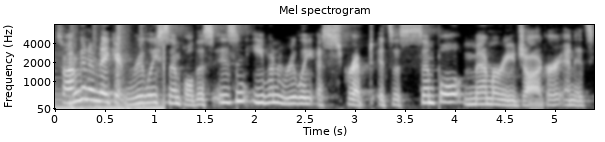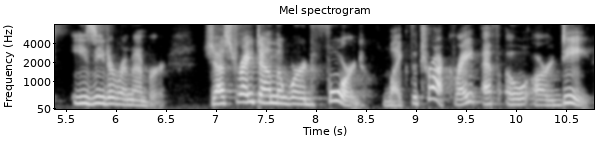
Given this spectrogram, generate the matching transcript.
So I'm going to make it really simple. This isn't even really a script. It's a simple memory jogger and it's easy to remember. Just write down the word Ford, like the truck, right? F O R D.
